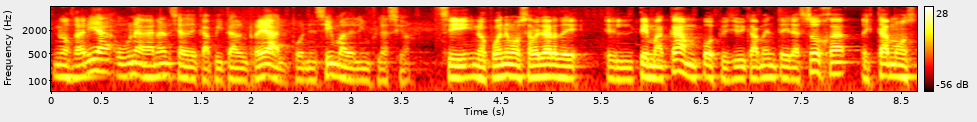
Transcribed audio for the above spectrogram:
nos daría una ganancia de capital real por encima de la inflación. Si nos ponemos a hablar del tema campo, específicamente de la soja, estamos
